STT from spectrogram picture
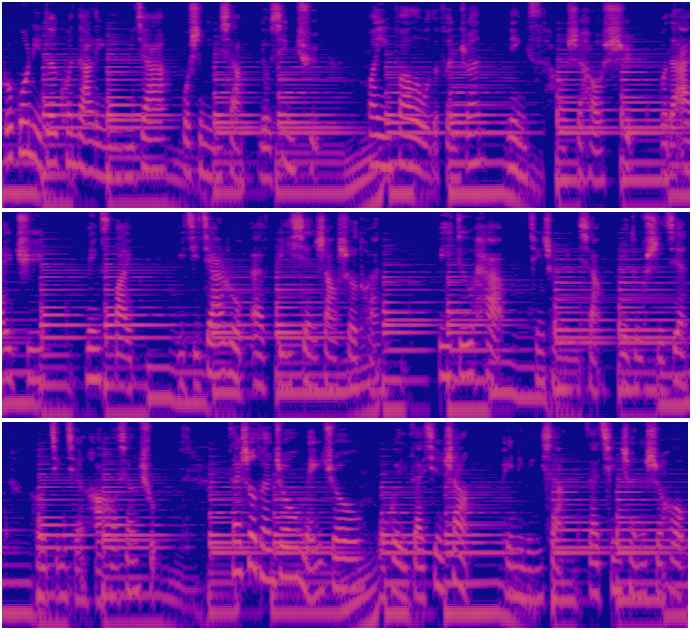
如果你对昆达里尼瑜伽或是冥想有兴趣，欢迎 follow 我的粉专 Mins 好事好事，我的 IG Mins Vibe，以及加入 FB 线上社团 Be Do Have 清晨冥想阅读实践和金钱好好相处。在社团中，每一周我会在线上陪你冥想，在清晨的时候。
